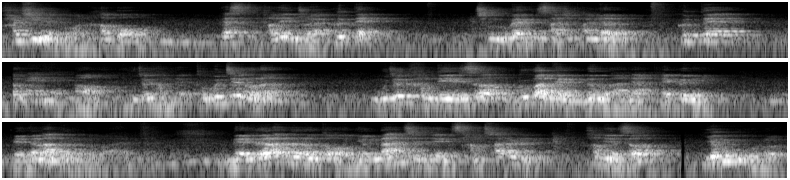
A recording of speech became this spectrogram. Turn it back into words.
80년 동안 하고 베스트 팔렌 조약 그때 1948년 그때 네. 어, 무적함대 두 번째로는 무적함대에서 누구한테 넘어가냐 백근이 네덜란드로 넘어가요. 네덜란드는 또 영란전쟁 3차를 하면서 영국으로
